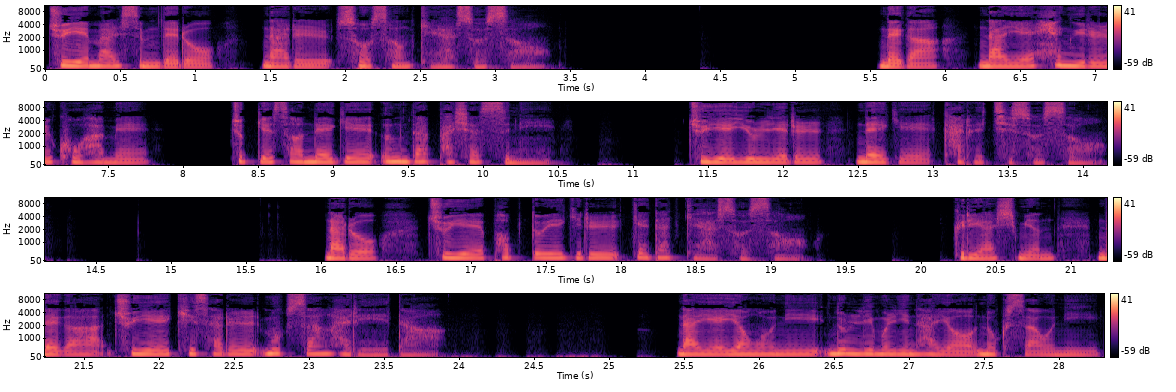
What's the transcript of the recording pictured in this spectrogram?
주의 말씀대로 나를 소성케 하소서. 내가 나의 행위를 고함해 주께서 내게 응답하셨으니 주의 윤례를 내게 가르치소서. 나로 주의 법도의 길을 깨닫게 하소서. 그리하시면 내가 주의 기사를 묵상하리이다. 나의 영혼이 눌림을 인하여 녹사오니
